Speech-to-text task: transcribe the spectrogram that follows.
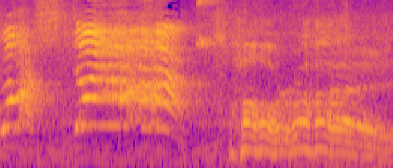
Rockstar! All right.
